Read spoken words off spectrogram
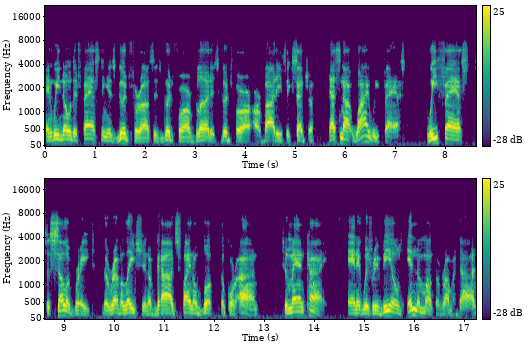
And we know that fasting is good for us. It's good for our blood. It's good for our, our bodies, etc. That's not why we fast. We fast to celebrate the revelation of God's final book, the Quran, to mankind. And it was revealed in the month of Ramadan.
